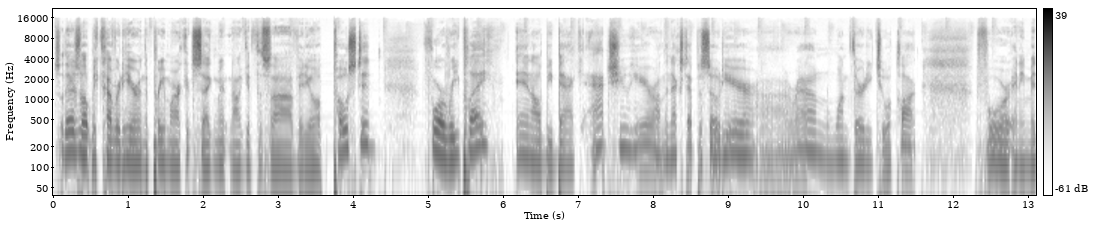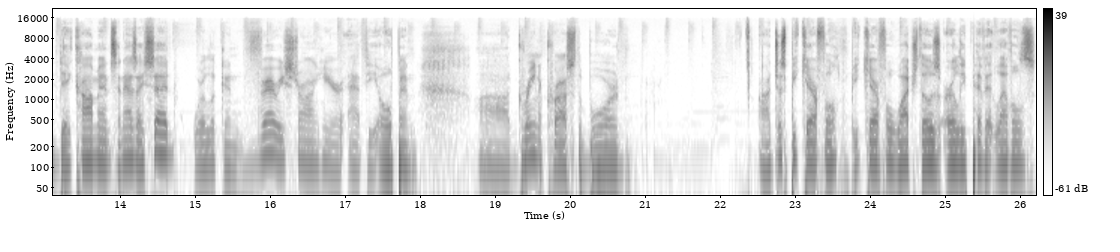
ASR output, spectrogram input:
So there's what we covered here in the pre-market segment, and I'll get this uh, video posted for replay, and I'll be back at you here on the next episode here uh, around 1.30, 2 o'clock for any midday comments. And as I said, we're looking very strong here at the open. Uh, green across the board. Uh, just be careful. Be careful. Watch those early pivot levels.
